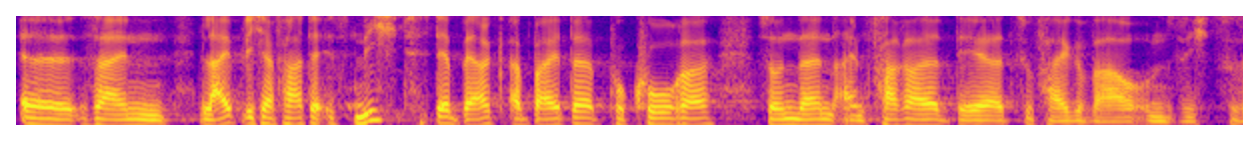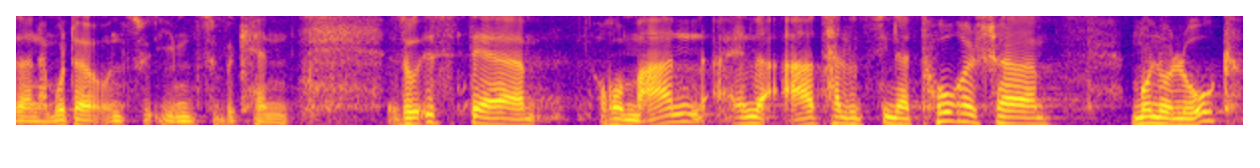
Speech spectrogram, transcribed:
Äh, sein leiblicher Vater ist nicht der Bergarbeiter Pokora, sondern ein Pfarrer, der zu feige war, um sich zu seiner Mutter und zu ihm zu bekennen. So ist der Roman eine Art halluzinatorischer Monolog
